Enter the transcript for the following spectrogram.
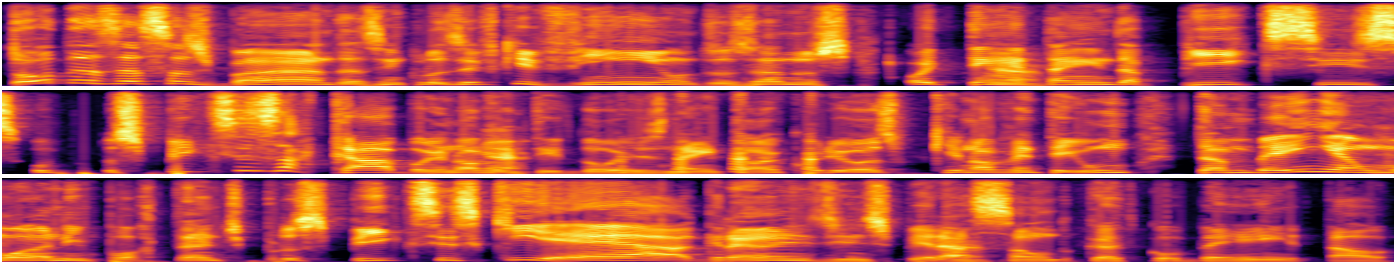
todas essas bandas, inclusive que vinham dos anos 80 é. ainda, Pixies, o, os Pixies acabam em 92, é. né? Então é curioso porque 91 também é um ano importante para os Pixies, que é a grande inspiração é. do Kurt Cobain e tal.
